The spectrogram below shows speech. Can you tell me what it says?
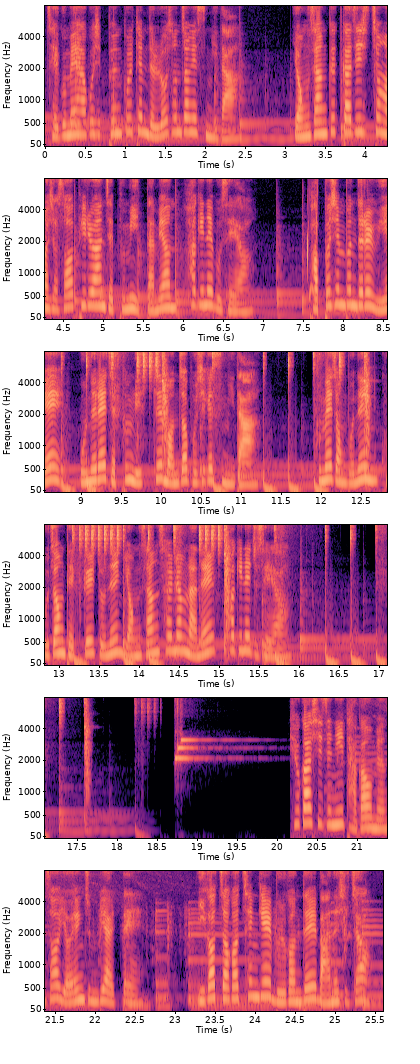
재구매하고 싶은 꿀템들로 선정했습니다. 영상 끝까지 시청하셔서 필요한 제품이 있다면 확인해 보세요. 바쁘신 분들을 위해 오늘의 제품 리스트 먼저 보시겠습니다. 구매 정보는 고정 댓글 또는 영상 설명란을 확인해 주세요. 휴가 시즌이 다가오면서 여행 준비할 때 이것저것 챙길 물건들 많으시죠?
